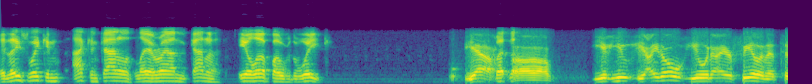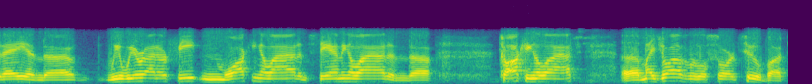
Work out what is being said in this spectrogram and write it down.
At least we can I can kind of lay around and kind of heal up over the week. Yeah, but uh, you you I know you and I are feeling it today, and uh, we we were on our feet and walking a lot and standing a lot and uh, talking a lot. Uh, my jaw's a little sore too, but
